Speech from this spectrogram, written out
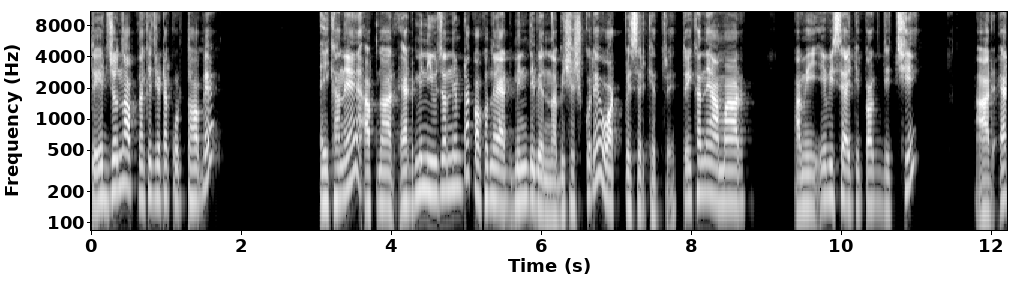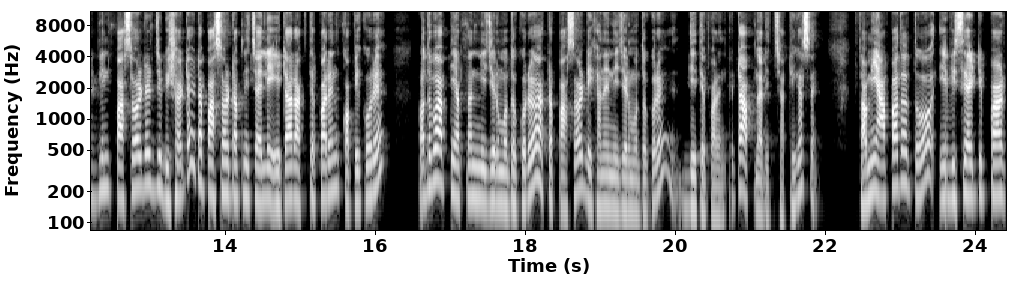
তো এর জন্য আপনাকে যেটা করতে হবে, এইখানে আপনার অ্যাডমিন ইউজার নেমটা কখনো অ্যাডমিন দিবেন না, বিশেষ করে ওয়ার্ডপ্রেসের ক্ষেত্রে। তো এখানে আমার, আমি এবিসি আইটি পার্ক দিচ্ছি। আর অ্যাডমিন পাসওয়ার্ডের যে বিষয়টা, এটা পাসওয়ার্ড আপনি চাইলে এটা রাখতে পারেন কপি করে, অথবা আপনি আপনার নিজের মতো করেও একটা পাসওয়ার্ড এখানে নিজের মতো করে দিতে পারেন। এটা আপনার ইচ্ছা, ঠিক আছে? তো আমি আপাতত ABC IT park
